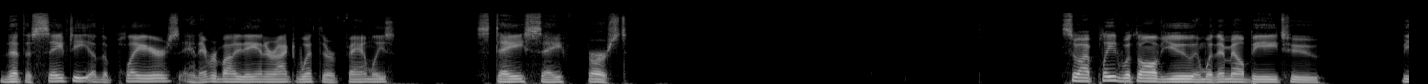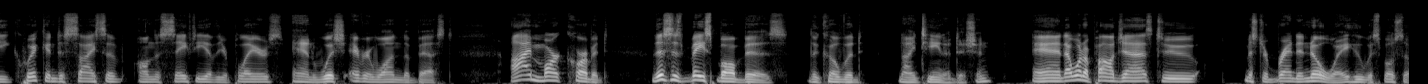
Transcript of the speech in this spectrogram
that the safety of the players and everybody they interact with, their families, stay safe first. So I plead with all of you and with MLB to be quick and decisive on the safety of your players and wish everyone the best. I'm Mark Corbett. This is Baseball Biz, the COVID 19 edition. And I want to apologize to Mr. Brandon Noway, who was supposed to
